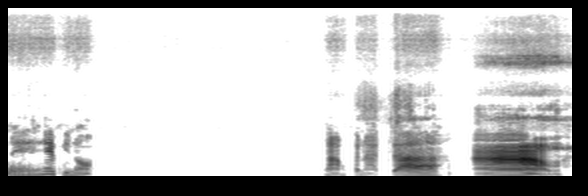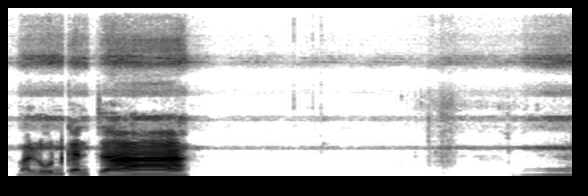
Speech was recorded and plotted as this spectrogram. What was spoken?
แน่พี่น้องงามขนาดจ้า อ้าว มาลุ้นกันจ้าอืม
